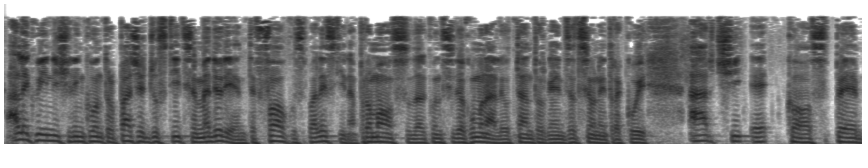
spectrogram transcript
Alle 15 l'incontro Pace e Giustizia in Medio Oriente, Focus Palestina, promosso dal Consiglio Comunale, 80 organizzazioni tra cui Arci e Cospe.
